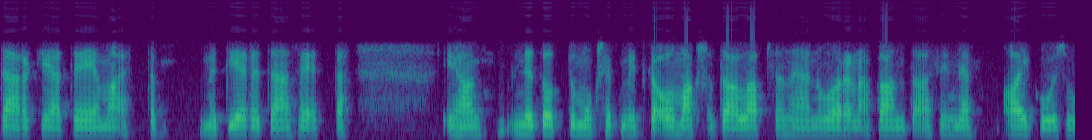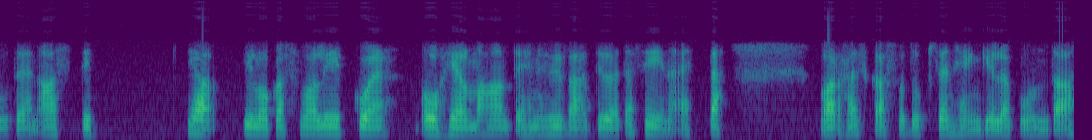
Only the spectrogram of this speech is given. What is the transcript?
tärkeä teema, että me tiedetään se, että ihan ne tottumukset, mitkä omaksutaan lapsena ja nuorena, kantaa sinne aikuisuuteen asti. Ja ilokasvaa liikkuen ohjelmahan on tehnyt hyvää työtä siinä, että varhaiskasvatuksen henkilökuntaa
